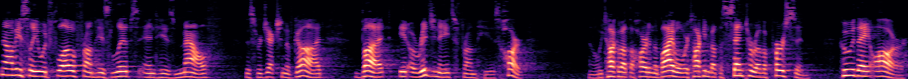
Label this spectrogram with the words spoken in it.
Now, obviously, it would flow from his lips and his mouth, this rejection of God, but it originates from his heart. And when we talk about the heart in the Bible, we're talking about the center of a person, who they are.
